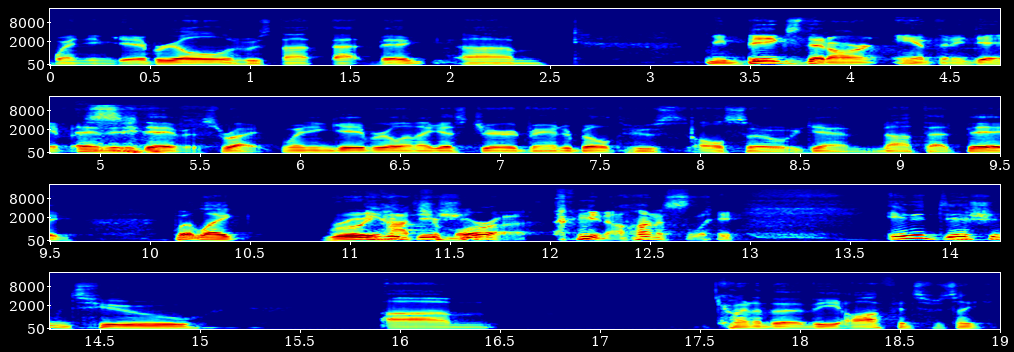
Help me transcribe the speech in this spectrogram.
Wenyen Gabriel, who's not that big. Um, I mean, bigs that aren't Anthony Davis. Anthony Davis, right? Wenyen Gabriel, and I guess Jarred Vanderbilt, who's also again not that big, but like Rui Hachimura. I mean, honestly, in addition to um kind of the the offense was like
